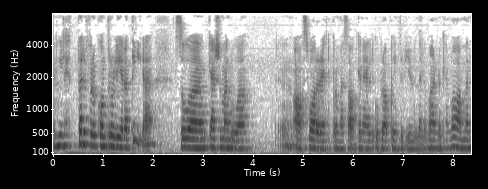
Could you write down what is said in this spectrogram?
lättare för att kontrollera det så kanske man då ja, svarar rätt på de här sakerna eller det går bra på intervjun eller vad det nu kan vara. Men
